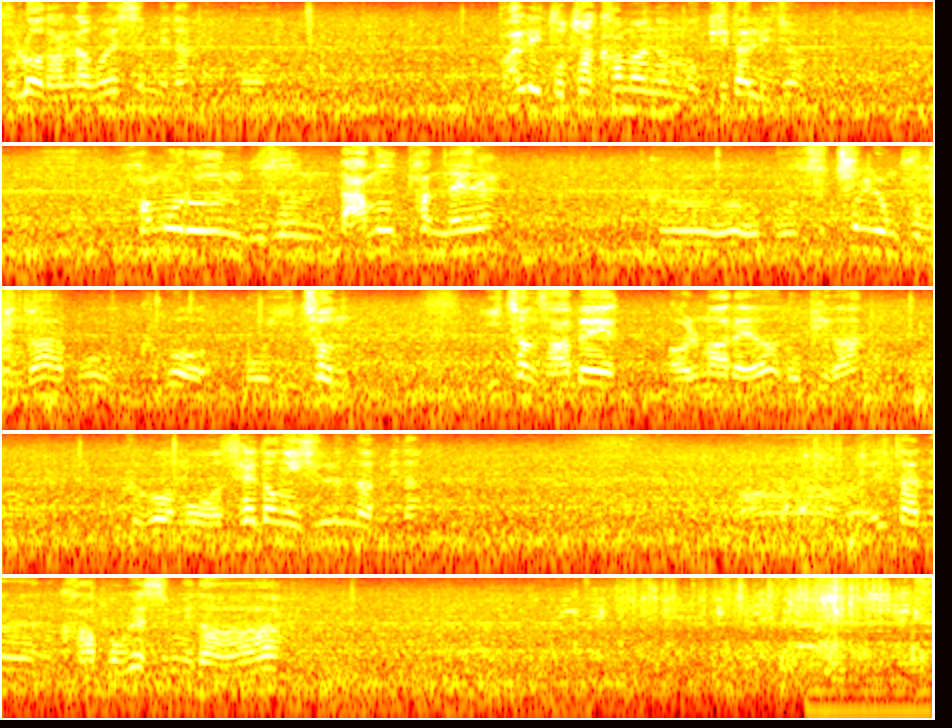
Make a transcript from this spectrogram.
불러달라고 했습니다. 뭐 빨리 도착하면은 뭐 기다리죠. 화물은 무슨 나무 판넬 그 뭐 수출용품인가 뭐 그거 뭐 2천 2,400 얼마래요 높이가 그거 뭐 세 덩이 실른답니다. 어, 일단은 가 보겠습니다. 우회전입니다.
